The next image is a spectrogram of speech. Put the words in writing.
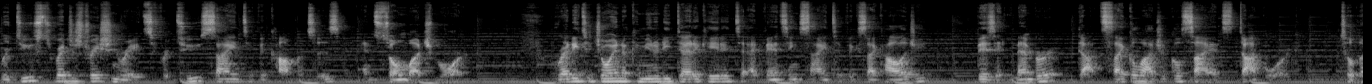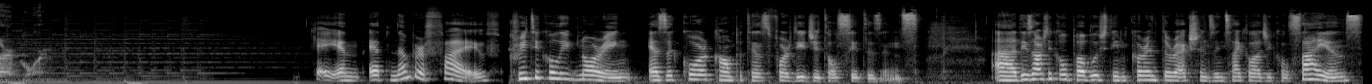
reduced registration rates for two scientific conferences, and so much more. Ready to join a community dedicated to advancing scientific psychology? Visit member.psychologicalscience.org to learn more. Okay, and at number five, critical ignoring as a core competence for digital citizens. Uh, this article published in Current Directions in Psychological Science,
